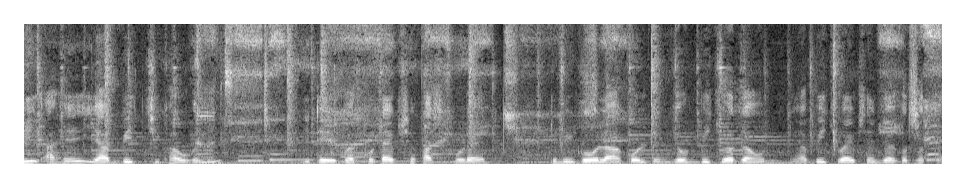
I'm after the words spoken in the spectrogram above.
ही आहे या बीचची खाऊ गल्ली. planted in इथे भरपूर टाईपचे फास्ट फूड आहेत. तुम्ही गोला कोल्ड्रिंक घेऊन बीचवर जाऊन या बीच वाईब्स एन्जॉय करू शकता.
